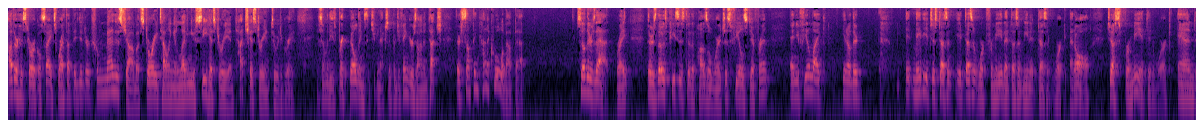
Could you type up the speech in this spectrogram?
other historical sites where I thought they did a tremendous job of storytelling and letting you see history and touch history to a degree. Some of these brick buildings that you can actually put your fingers on and touch, there's something kind of cool about that. So there's that, right? There's those pieces to the puzzle where it just feels different, and you feel like you know they're. It maybe it just doesn't it doesn't work for me. That doesn't mean it doesn't work at all. Just for me, it didn't work, and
